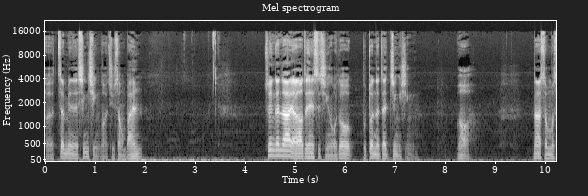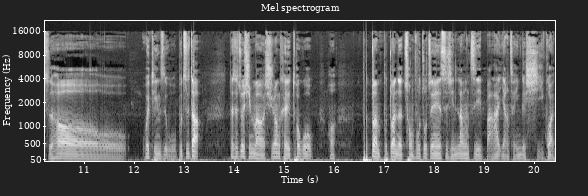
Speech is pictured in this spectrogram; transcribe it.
呃正面的心情哦去上班。最近跟大家聊到这件事情，我都不断的在进行哦。那什么时候会停止？我不知道。但是最起码，我希望可以透过哦，不断不断的重复做这件事情，让自己把它养成一个习惯，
